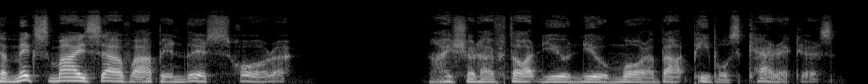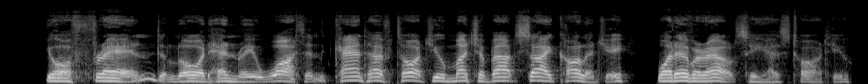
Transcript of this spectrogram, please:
to mix myself up in this horror? I should have thought you knew more about people's characters. Your friend, Lord Henry Wotton, can't have taught you much about psychology, whatever else he has taught you.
